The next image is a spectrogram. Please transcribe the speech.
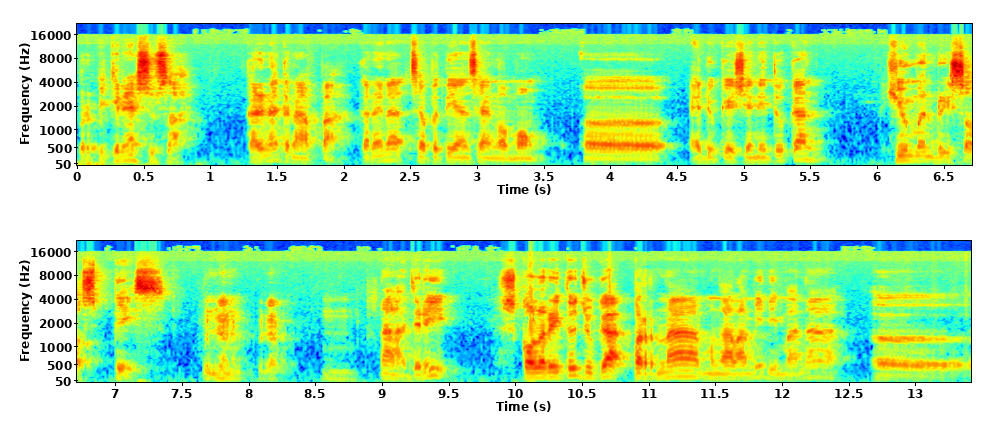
berpikirnya susah. Karena kenapa? Karena seperti yang saya ngomong, eh, education itu kan human resource base. Benar benar. Mhm. Nah, jadi scholar itu juga pernah mengalami di mana eh,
